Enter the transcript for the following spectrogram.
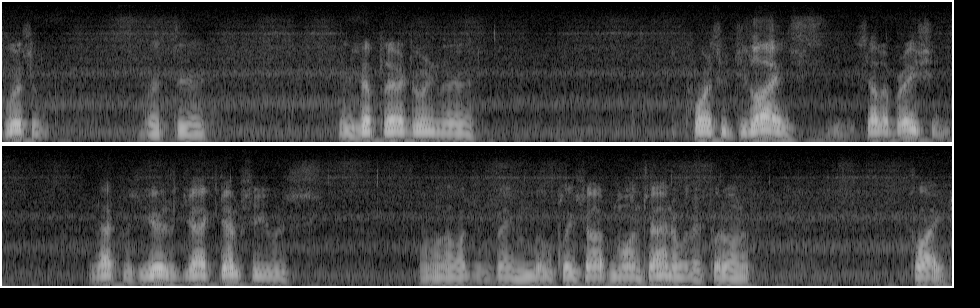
with him. But uh, he was up there during the Fourth of July celebration, and that was the year that Jack Dempsey was. Well, what's the name? Little place out in Montana where they put on a fight.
